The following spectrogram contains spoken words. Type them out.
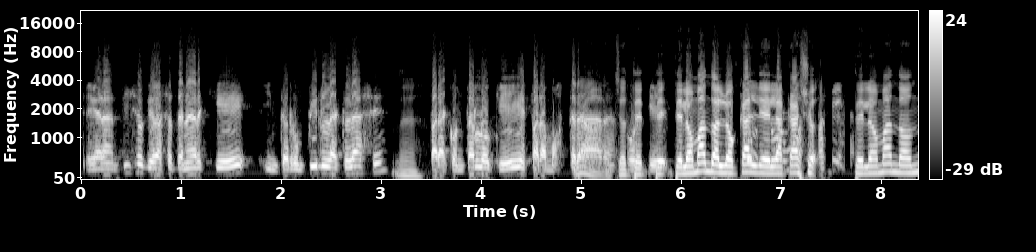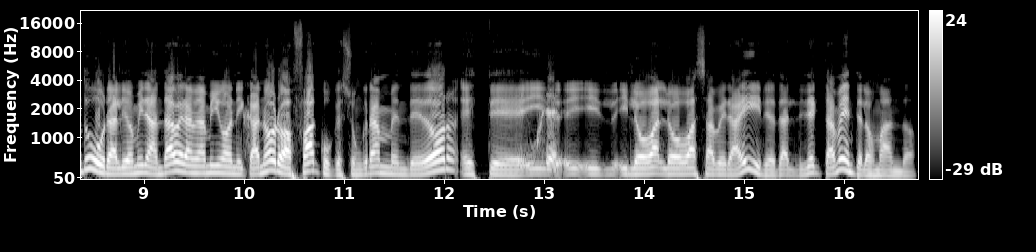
te garantizo que vas a tener que interrumpir la clase eh. para contar lo que es, para mostrar. yo te, lo mando al local de la calle, te lo mando a Honduras. Le digo, mira, anda a ver a mi amigo Nicanor o a Facu, que es un gran vendedor, este y, lo, lo vas a ver ahí, directamente los mando.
